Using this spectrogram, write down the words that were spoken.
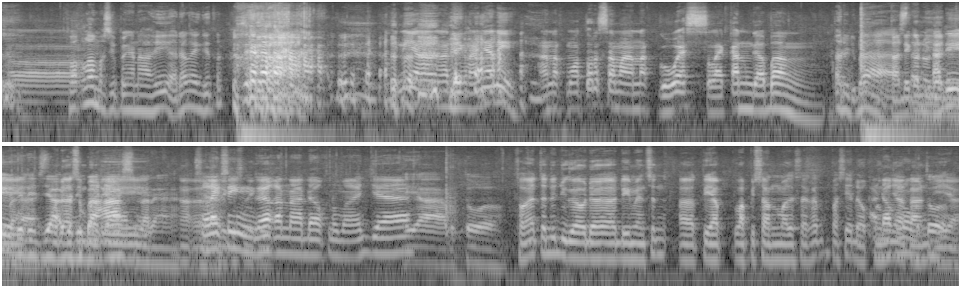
eh, Fuck lah masih pengen hahi ada nggak yang gitu ini yang ada yang nanya nih anak motor sama anak goes selekan nggak bang Aduh dibahas tadi kan udah Tadi dibahas. udah udah dibahas di- sebenarnya. Seleksi enggak karena ada oknum aja. iya betul Soalnya tadi juga udah di mention eh, tiap lapisan masyarakat pasti ada oknumnya oknum, kan. betul, Iya.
